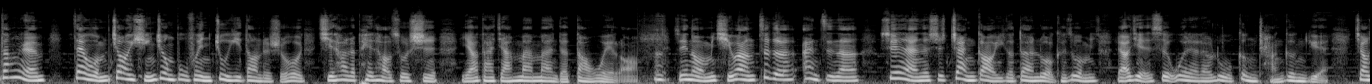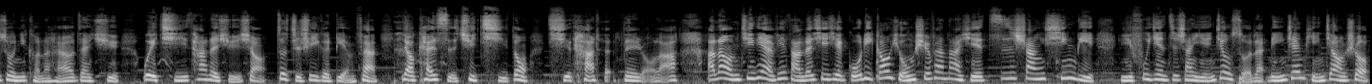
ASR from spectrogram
当然，在我们教育行政部分注意到的时候，其他的配套措施也要大家慢慢的到位了。嗯，所以呢，我们期望这个案子呢，虽然呢是暂告一个段落，可是我们了解的是未来的路更长更远。教授，你可能还要再去为其他的学校，这只是一个典范，要开始去启动其他的内容了啊！好，那我们今天也非常的谢谢国立高雄师范大学资商心理与附件资商研究所的林真平教授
